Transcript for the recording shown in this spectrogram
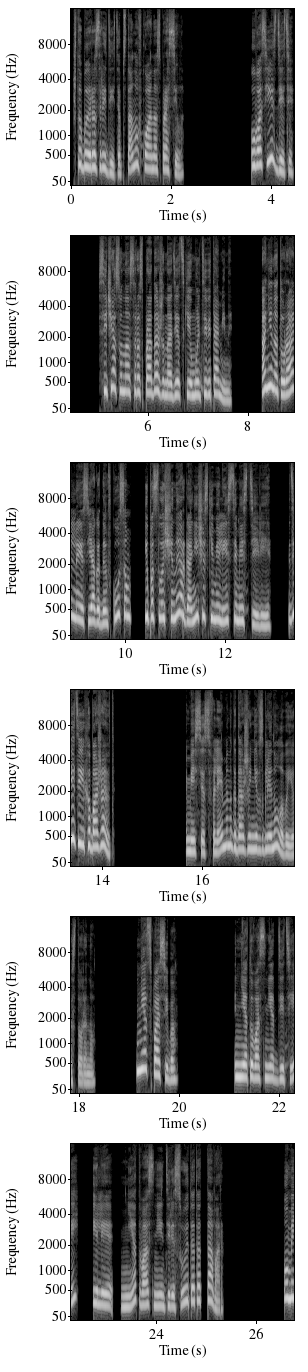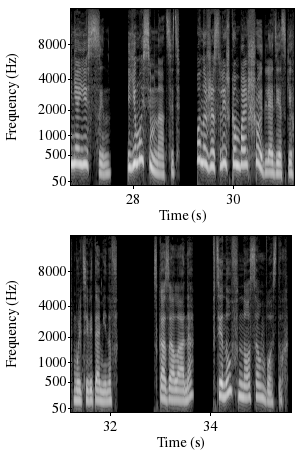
Чтобы разрядить обстановку, она спросила. «У вас есть дети? Сейчас у нас распродажа на детские мультивитамины. Они натуральные, с ягодным вкусом и подслащены органическими листьями стевии. Дети их обожают. Миссис Флеминг даже не взглянула в ее сторону. «Нет, спасибо». «Нет, у вас нет детей?» Или «Нет, вас не интересует этот товар?» «У меня есть сын. Ему 17. Он уже слишком большой для детских мультивитаминов», сказала она, втянув носом воздух.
